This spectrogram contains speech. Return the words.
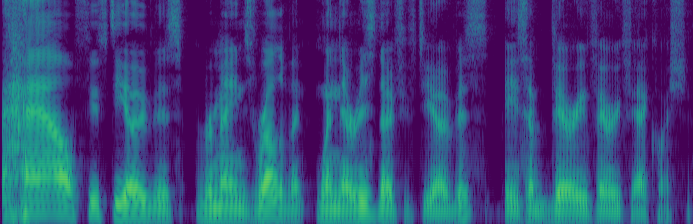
how 50 overs remains relevant when there is no 50 overs is a very, very fair question.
